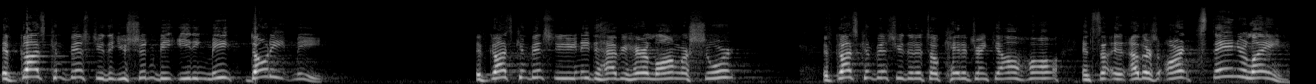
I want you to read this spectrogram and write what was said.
If God's convinced you that you shouldn't be eating meat, don't eat meat. If God's convinced you you need to have your hair long or short, if God's convinced you that it's okay to drink alcohol and, and others aren't, stay in your lane.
